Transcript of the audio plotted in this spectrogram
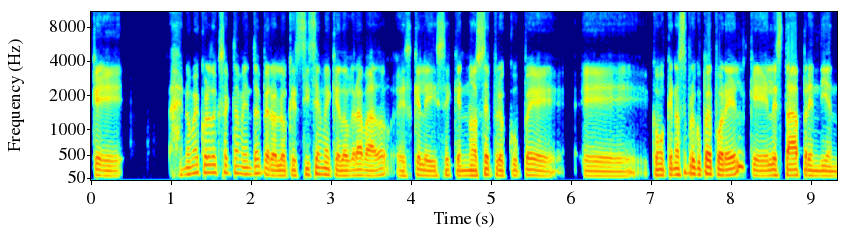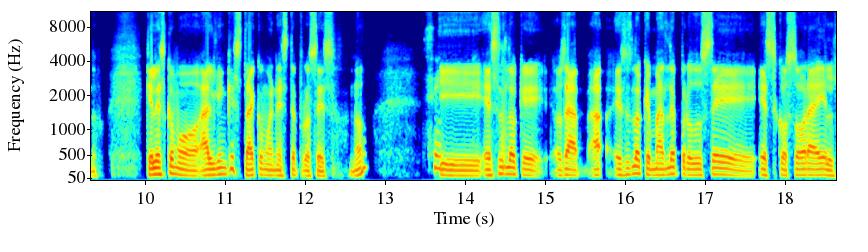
que no me acuerdo exactamente, pero lo que sí se me quedó grabado es que le dice que no se preocupe, eh, como que no se preocupe por él, que él está aprendiendo, que él es como alguien que está como en este proceso, ¿no? Sí. Y eso es lo que, o sea, eso es lo que más le produce escozor a él.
